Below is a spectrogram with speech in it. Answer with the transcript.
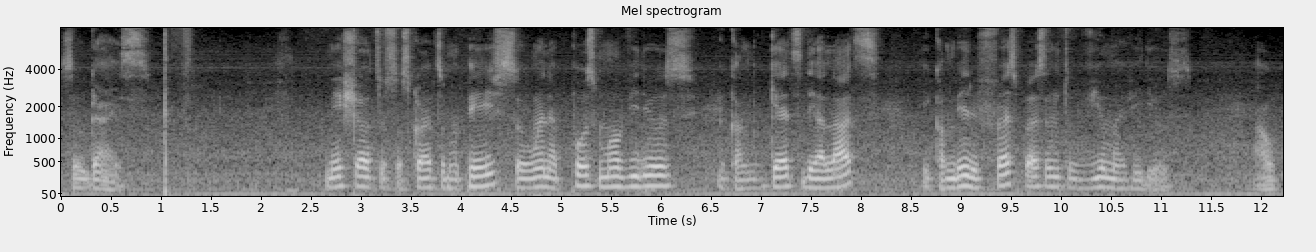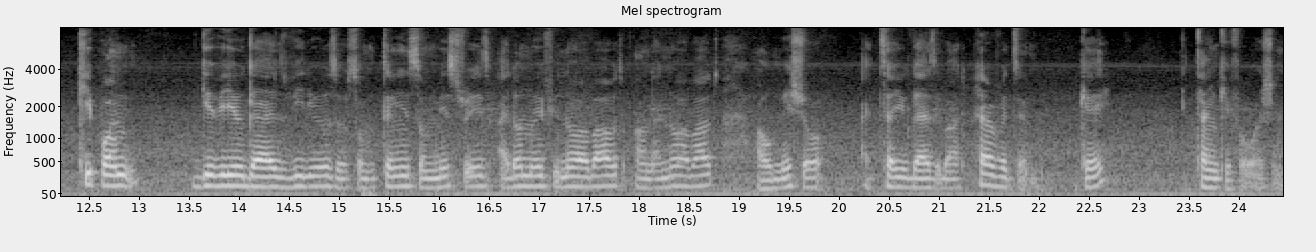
So guys make sure to subscribe to my page so when I post more videos you can get the alerts. You can be the first person to view my videos. I'll keep on giving you guys videos of some things some mysteries i don't know if you know about and i know about i'll make sure i tell you guys about everything okay? Thank you for watching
